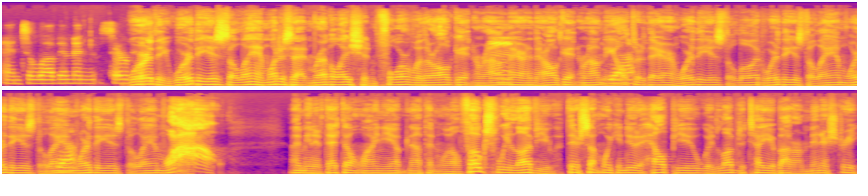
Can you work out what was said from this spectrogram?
and to love Him and serve Him. Worthy, worthy is the Lamb. What is that in Revelation 4 where they're all getting around Mm. there and they're all getting around the Yeah. altar there and worthy is the Lord, worthy is the Lamb, worthy is the Lamb, Yeah. worthy is the Lamb. Wow. I mean, if that don't line you up, nothing will. Folks, we love you. If there's something we can do to help you, we'd love to tell you about our ministry.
